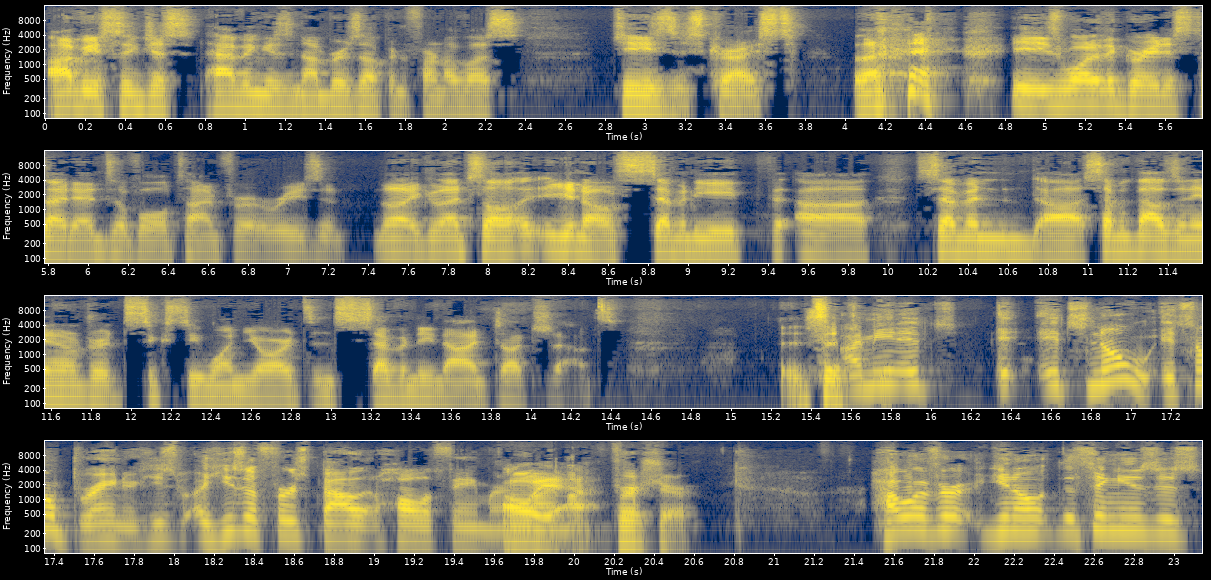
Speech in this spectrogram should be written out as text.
Obviously, just having his numbers up in front of us, Jesus Christ. He's one of the greatest tight ends of all time for a reason. Like that's all you know, 78 uh 7 uh 7861 yards and 79 touchdowns. It's I mean it's it, it's no it's no brainer. He's he's a first ballot Hall of Famer. Oh yeah, mind. for sure. However, you know, the thing is is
